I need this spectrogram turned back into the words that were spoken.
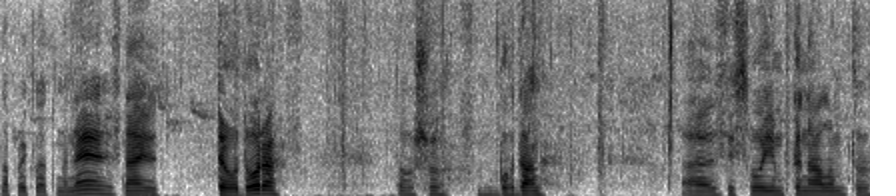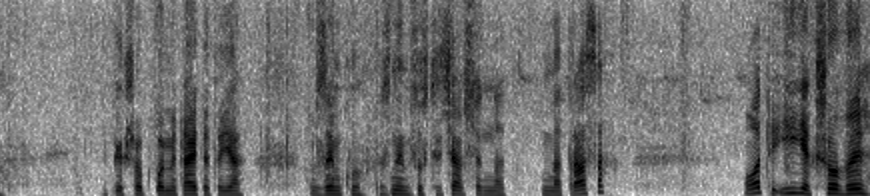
наприклад, мене, знають Теодора, того що Богдан е, зі своїм каналом, то якщо пам'ятаєте, то я взимку з ним зустрічався на, на трасах. От і якщо ви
